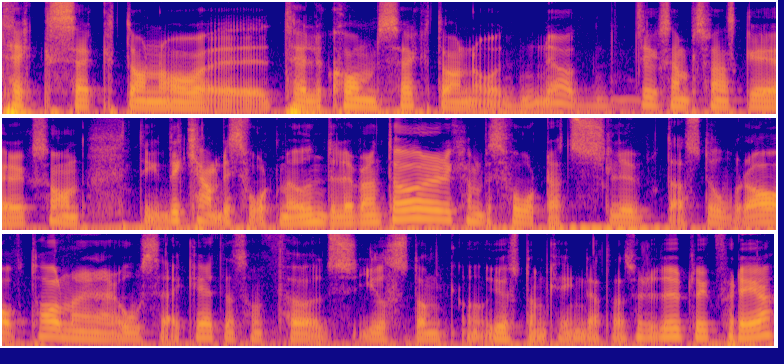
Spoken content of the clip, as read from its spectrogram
techsektorn och eh, telekomsektorn och ja, till exempel svenska Ericsson. Det, det kan bli svårt med underleverantörer, det kan bli svårt att sluta stora avtal med den här osäkerheten som föds just, om, just omkring detta. Så det är ett uttryck för det.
